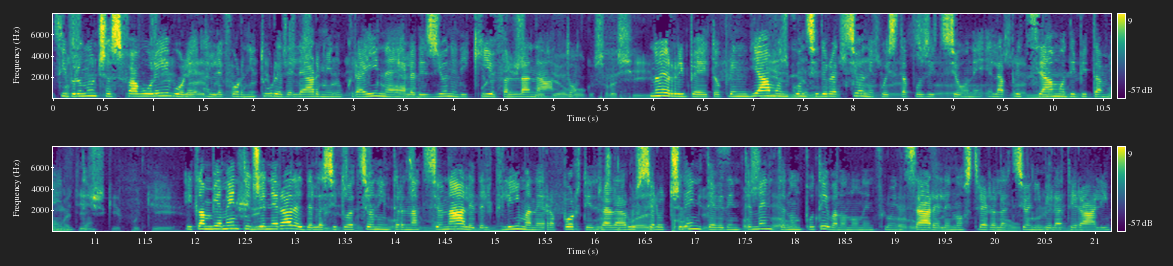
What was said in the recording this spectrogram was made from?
Si pronuncia sfavorevole alle forniture delle armi in Ucraina e all'adesione di Kiev alla Nato. Noi, ripeto, prendiamo in considerazione questa posizione e la apprezziamo debitamente. I cambiamenti generali della situazione internazionale, del clima nei rapporti tra la Russia e l'Occidente evidentemente non potevano non influenzare le nostre relazioni bilaterali.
